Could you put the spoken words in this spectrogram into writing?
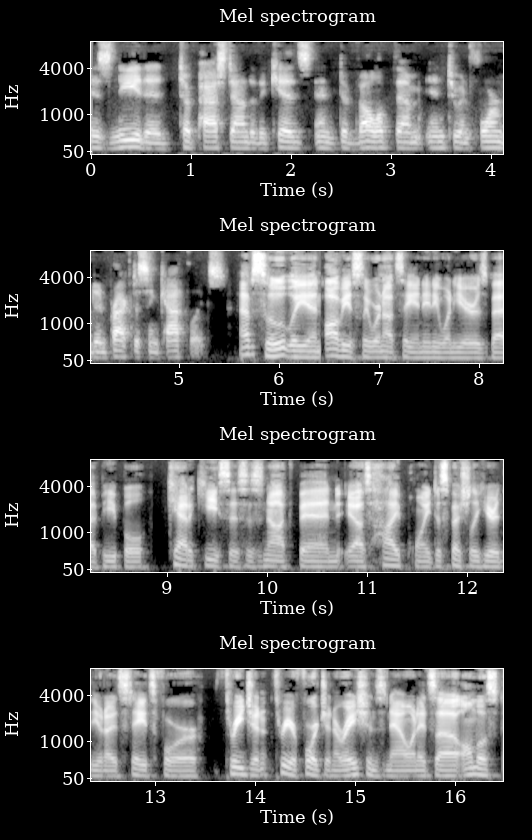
is needed to pass down to the kids and develop them into informed and practicing Catholics. Absolutely. And obviously, we're not saying anyone here is bad people. Catechesis has not been as high point, especially here in the United States, for three gen- three or four generations now, and it's uh, almost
